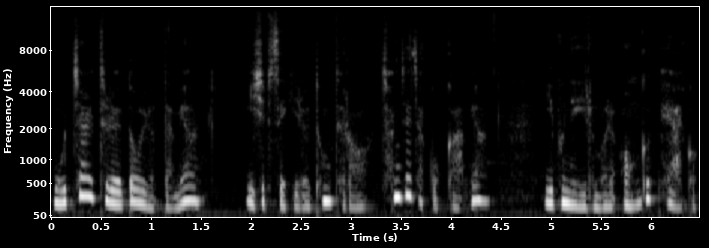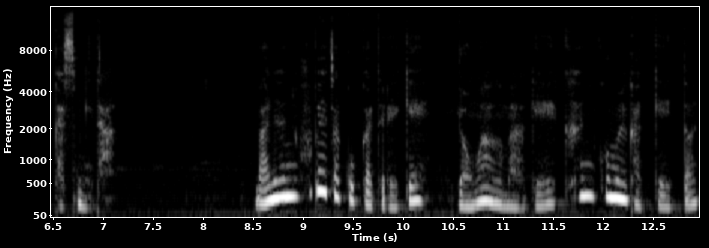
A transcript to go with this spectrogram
모차르트를 떠올렸다면 20세기를 통틀어 천재 작곡가 하면 이분의 이름을 언급해야 할것 같습니다. 많은 후배 작곡가들에게 영화 음악에 큰 꿈을 갖게 했던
